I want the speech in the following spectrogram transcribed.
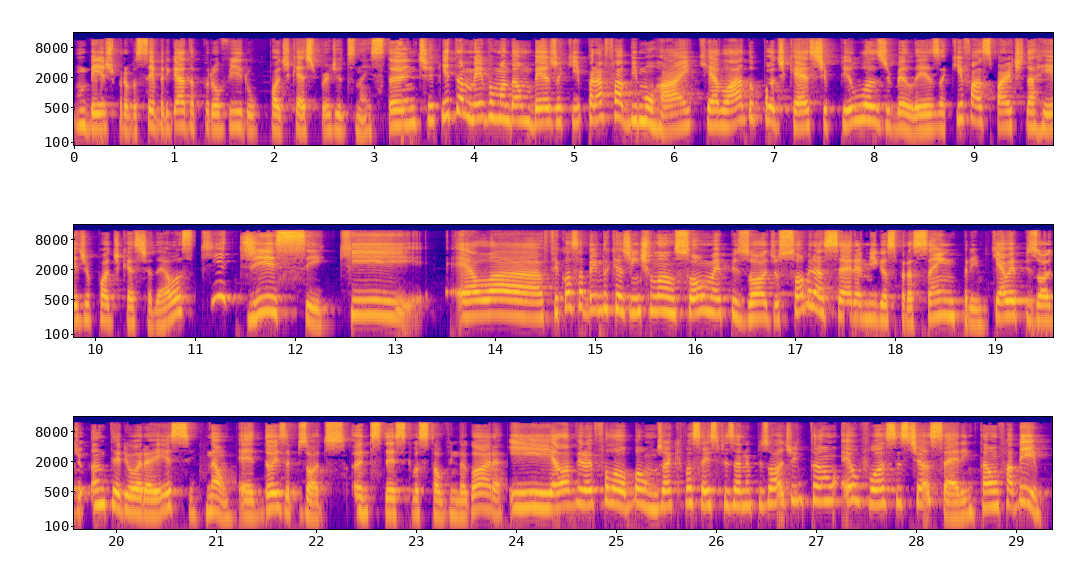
um beijo para você, obrigada por ouvir o podcast Perdidos na Estante. E também vou mandar um beijo aqui para Fabi Murray, que é lá do podcast Pílulas de Beleza, que faz parte da rede o podcast delas, que disse que ela ficou sabendo que a gente lançou um episódio sobre a série Amigas para Sempre, que é o episódio anterior a esse. Não, é dois episódios antes desse que você tá ouvindo agora. E ela virou e falou: Bom, já que vocês fizeram o episódio, então eu vou assistir a série. Então, Fabi,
